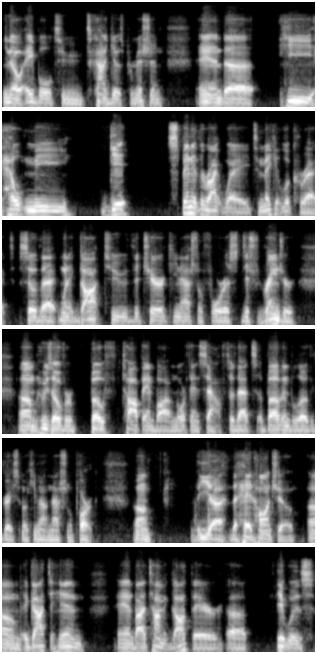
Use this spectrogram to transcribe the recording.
you know, able to to kind of give us permission. And uh, he helped me get spin it the right way to make it look correct, so that when it got to the Cherokee National Forest District Ranger, um, who's over both top and bottom, north and south, so that's above and below the Great Smoky Mountain National Park. Um, the uh, the head honcho. Um, it got to him, and by the time it got there, uh, it was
